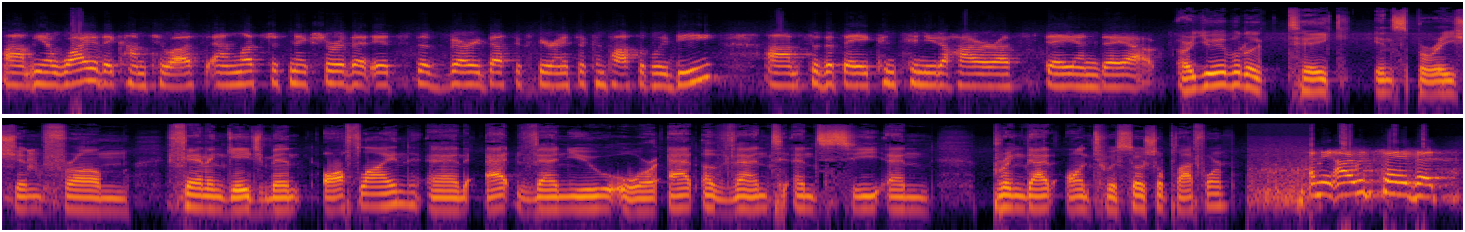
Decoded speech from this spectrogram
Um, you know, why do they come to us? And let's just make sure that it's the very best experience it can possibly be, um, so that they continue to hire us day in day out. Are you able to take inspiration from fan engagement offline and at venue or at event and see and bring that onto a social platform? I mean, I would say that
